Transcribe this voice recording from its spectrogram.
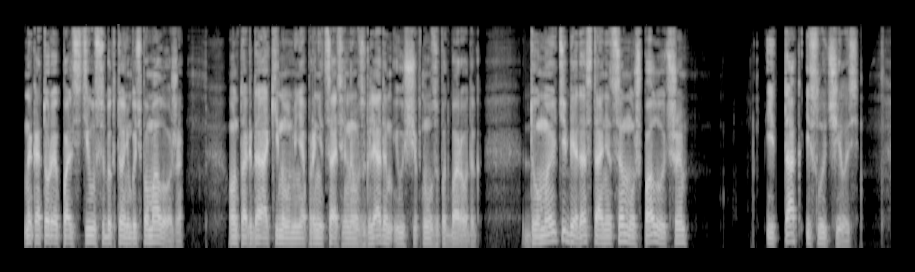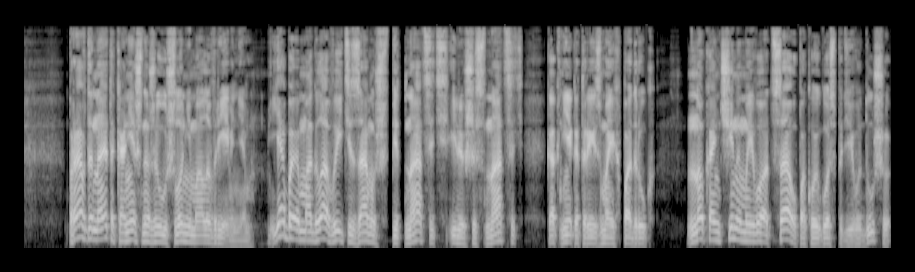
на которое польстился бы кто-нибудь помоложе». Он тогда окинул меня проницательным взглядом и ущипнул за подбородок. «Думаю, тебе достанется муж получше». И так и случилось. Правда, на это, конечно же, ушло немало времени. Я бы могла выйти замуж в 15 или 16, как некоторые из моих подруг, но кончина моего отца, упокой Господи его душу,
